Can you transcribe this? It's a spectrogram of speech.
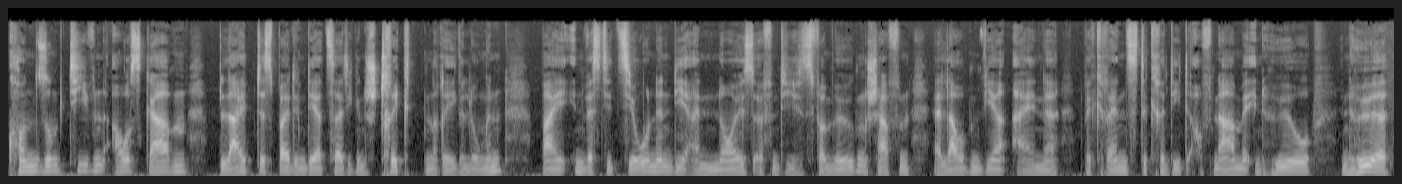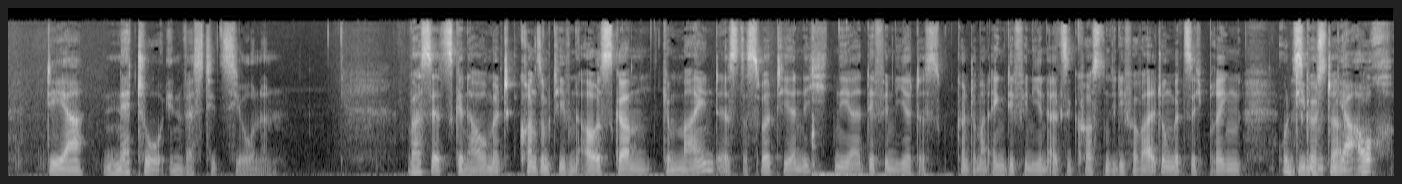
konsumtiven Ausgaben bleibt es bei den derzeitigen strikten Regelungen. Bei Investitionen, die ein neues öffentliches Vermögen schaffen, erlauben wir eine begrenzte Kreditaufnahme in Höhe, in Höhe der Nettoinvestitionen. Was jetzt genau mit konsumtiven Ausgaben gemeint ist, das wird hier nicht näher definiert. Das könnte man eng definieren als die Kosten, die die Verwaltung mit sich bringen. Und das die müssten ja auch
